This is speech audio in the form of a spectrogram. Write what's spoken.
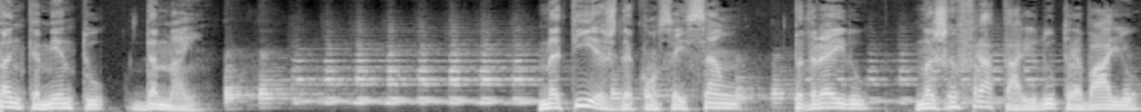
espancamento da mãe. Matias da Conceição, pedreiro, mas refratário do trabalho,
